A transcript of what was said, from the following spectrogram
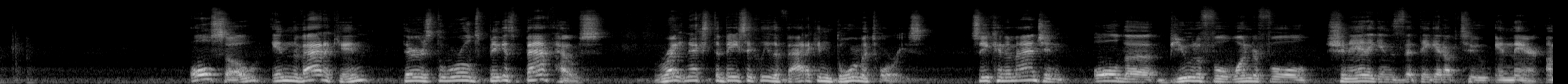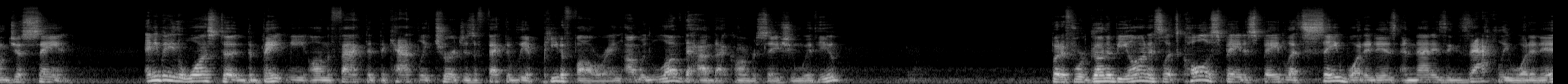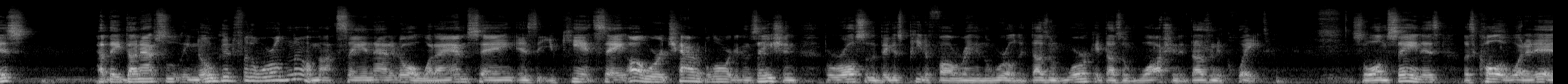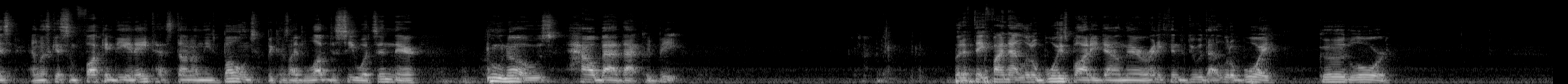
Also, in the Vatican, there's the world's biggest bathhouse right next to basically the Vatican dormitories. So you can imagine all the beautiful, wonderful shenanigans that they get up to in there. I'm just saying. Anybody that wants to debate me on the fact that the Catholic Church is effectively a pedophile ring, I would love to have that conversation with you. But if we're going to be honest, let's call a spade a spade. Let's say what it is, and that is exactly what it is. Have they done absolutely no good for the world? No, I'm not saying that at all. What I am saying is that you can't say, oh, we're a charitable organization, but we're also the biggest pedophile ring in the world. It doesn't work, it doesn't wash, and it doesn't equate. So all I'm saying is, let's call it what it is, and let's get some fucking DNA tests done on these bones because I'd love to see what's in there. Who knows how bad that could be? But if they find that little boy's body down there or anything to do with that little boy, good lord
